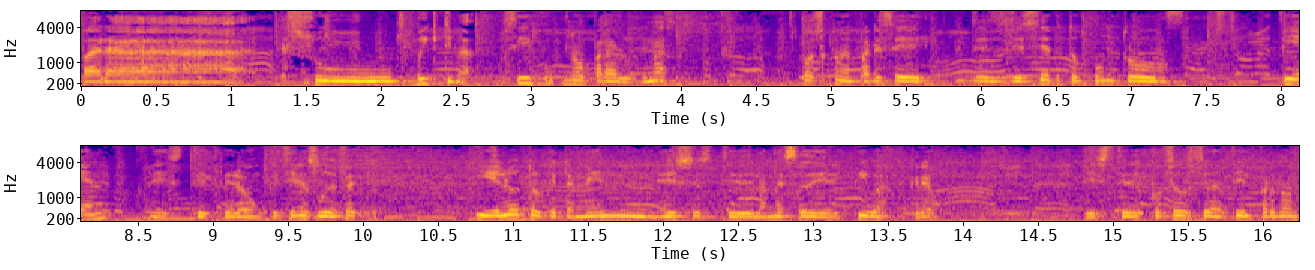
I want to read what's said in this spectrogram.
para su víctima, sí, no para los demás. Cosa que me parece desde cierto punto bien, este, pero aunque tiene su defecto. Y el otro que también es este de la mesa directiva, creo. Este, del consejo estudiantil, perdón,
